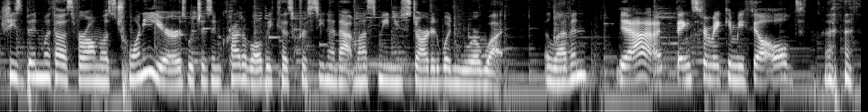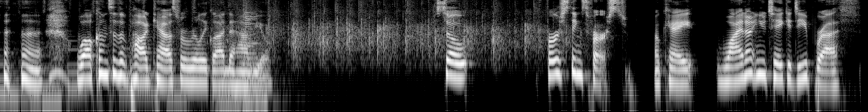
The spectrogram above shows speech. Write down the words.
She's been with us for almost 20 years, which is incredible because, Christina, that must mean you started when you were what? 11? Yeah, thanks for making me feel old. Welcome to the podcast. We're really glad to have you. So, first things first, okay? Why don't you take a deep breath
